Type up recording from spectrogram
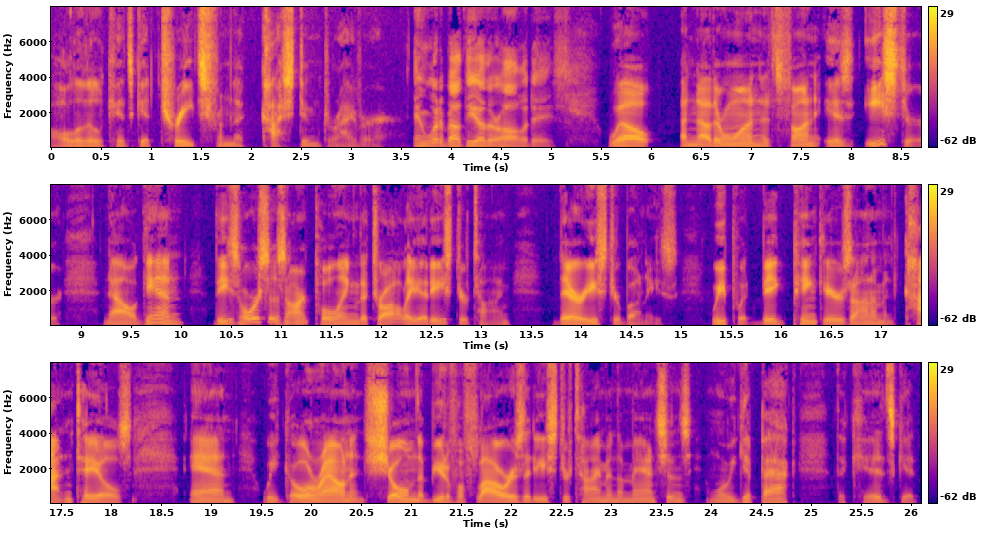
all the little kids get treats from the costume driver. And what about the other holidays? Well, another one that's fun is Easter. Now, again, these horses aren't pulling the trolley at Easter time, they're Easter bunnies. We put big pink ears on them and cottontails, and we go around and show them the beautiful flowers at Easter time in the mansions. And when we get back, the kids get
